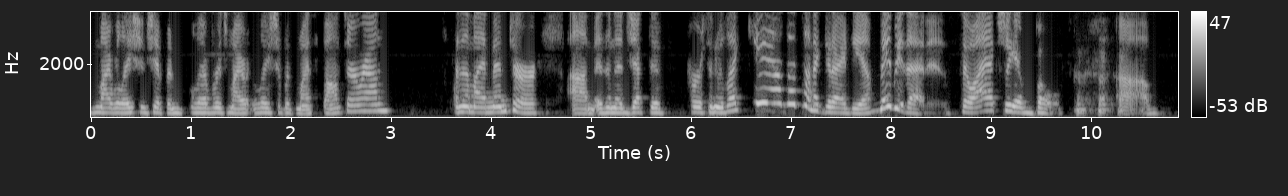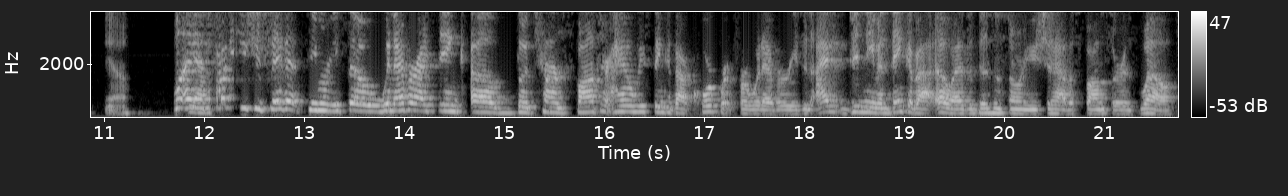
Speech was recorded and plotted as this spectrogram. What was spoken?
my relationship and leverage my relationship with my sponsor around. And then my mentor, um, is an objective person who's like, yeah, that's not a good idea. Maybe that is. So I actually have both. um, yeah. Well, and yeah. it's funny you should say that, C. Marie. So whenever I think of the term sponsor, I always think about corporate for whatever reason. I didn't even think about, oh, as a business owner, you should have a sponsor as well.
